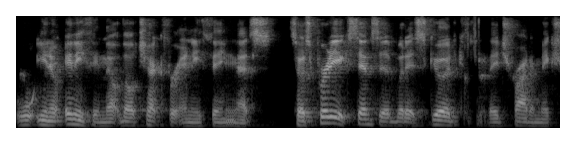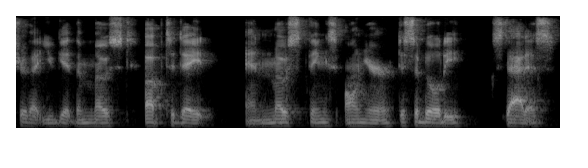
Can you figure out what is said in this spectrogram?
you know, anything? They'll, they'll check for anything that's, so it's pretty extensive, but it's good they try to make sure that you get the most up to date and most things on your disability status.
